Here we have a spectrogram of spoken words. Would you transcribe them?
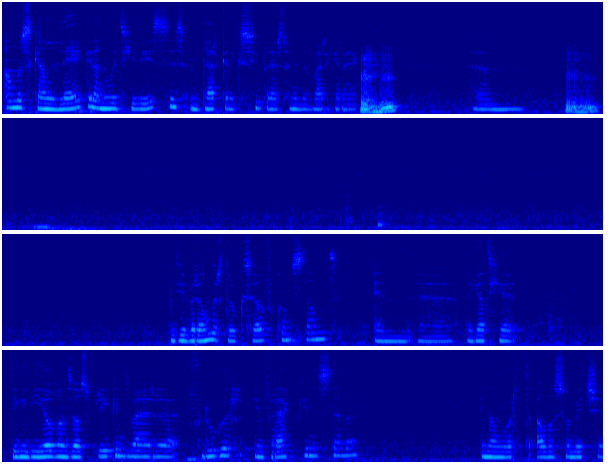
anders kan lijken dan hoe het geweest is. En daar kan ik super hard van in de war geraken. Mhm. Want je verandert ook zelf constant. En eh, dan gaat je dingen die heel vanzelfsprekend waren vroeger in vraag beginnen stellen. En dan wordt alles zo'n beetje...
